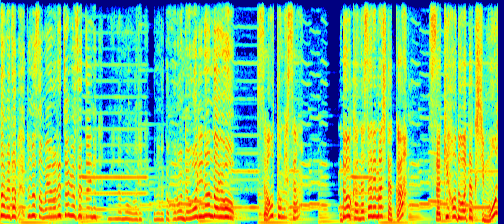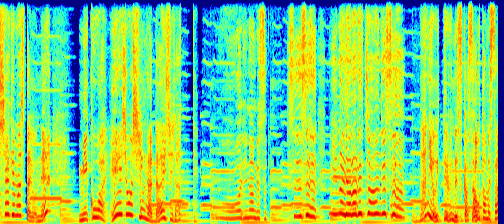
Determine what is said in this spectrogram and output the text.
ダメだ。ルナさんもやられちゃうよ絶対に。みんなもう終わり。世の中滅んで終わりなんだよ。早乙女さんどうかなされましたか？先ほど私申し上げましたよね。巫女は平常心が大事だって。もう終わりなんです。先生みんなやられちゃうんです。何を言ってるんですか早乙女さん。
